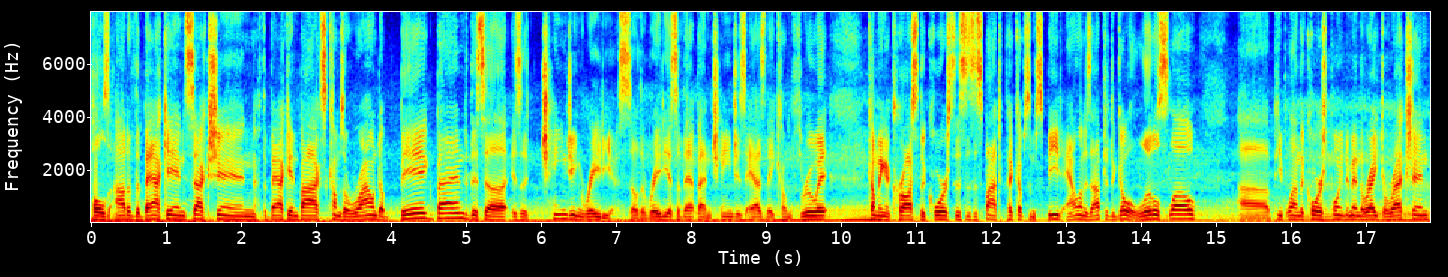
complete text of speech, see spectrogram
Pulls out of the back end section. The back end box comes around a big bend. This uh, is a changing radius, so the radius of that bend changes as they come through it. Coming across the course, this is a spot to pick up some speed. Alan has opted to go a little slow. Uh, people on the course pointing him in the right direction.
